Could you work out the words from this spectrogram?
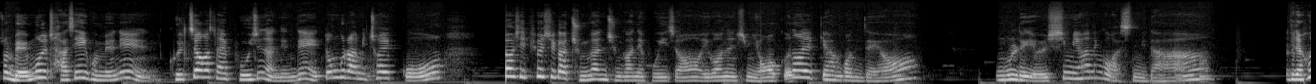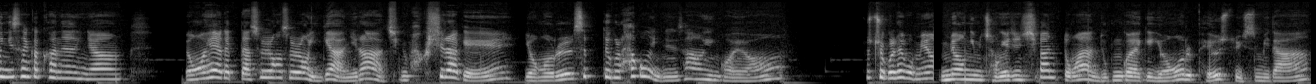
좀 메모를 자세히 보면은 글자가 잘 보이진 않는데 동그라미 쳐 있고 표시 표시가 중간중간에 보이죠. 이거는 지금 영어 끊어읽기 한 건데요. 공부를 되게 열심히 하는 것 같습니다. 그냥 흔히 생각하는 그냥 영어 해야겠다 슬렁슬렁 이게 아니라 지금 확실하게 영어를 습득을 하고 있는 상황인 거예요. 추측을 해보면 운명님이 정해진 시간 동안 누군가에게 영어를 배울 수 있습니다.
